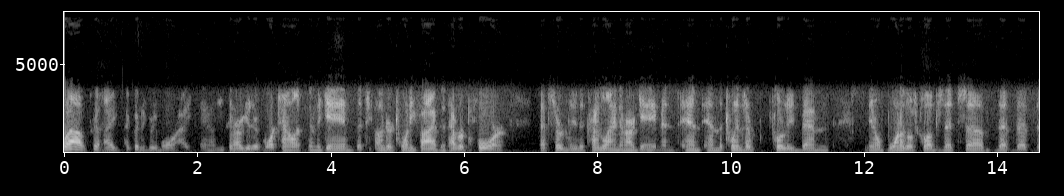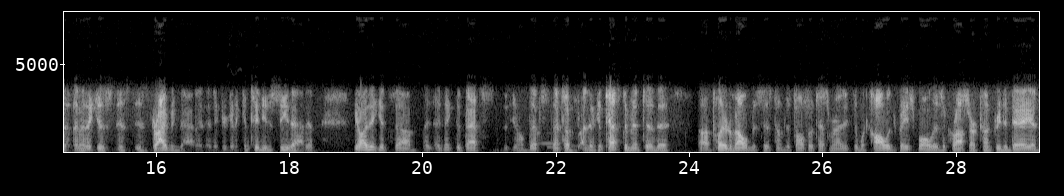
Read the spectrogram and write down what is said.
Well, Chris, I, I couldn't agree more. I, you know, you could argue there's more talent in the game that's under 25 than ever before. That's certainly the trend line in our game, and and and the Twins have clearly been, you know, one of those clubs that's uh, that, that that I think is is, is driving that. I, I think you're going to continue to see that, and you know, I think it's um, I, I think that that's you know that's that's a I think a testament to the uh, player development systems. It's also a testament, I think, to what college baseball is across our country today, and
